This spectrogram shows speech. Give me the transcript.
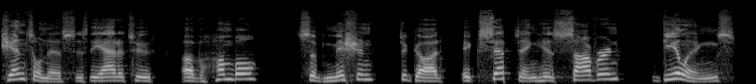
Gentleness is the attitude of humble submission to God, accepting his sovereign dealings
